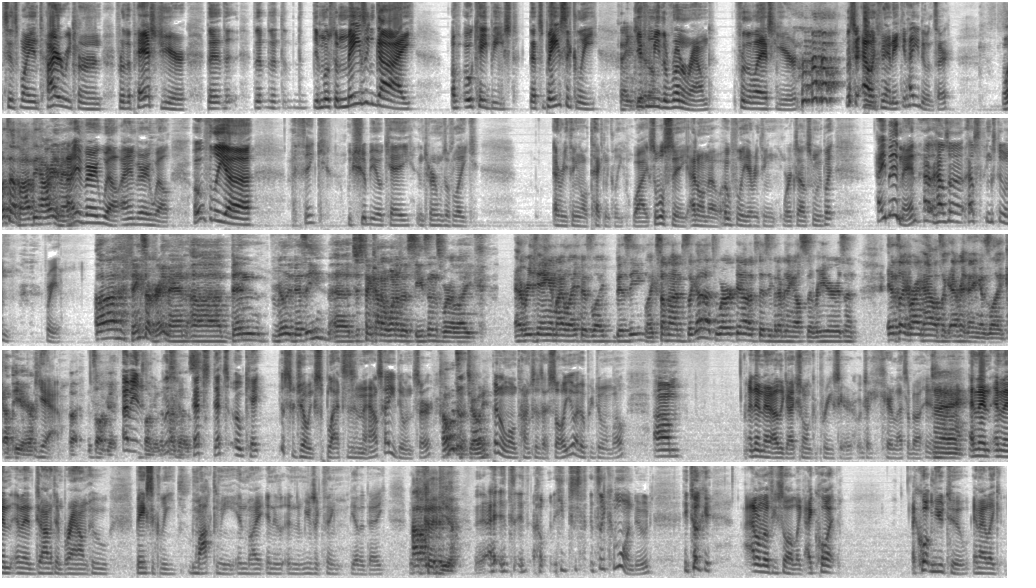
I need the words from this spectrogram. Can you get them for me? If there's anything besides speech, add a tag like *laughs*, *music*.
since my entire return for the past year, the the the, the, the, the most amazing guy of OK Beast. That's basically Thank giving you. me the runaround for the last year, *laughs* Mr. Alex Van Aken. How you doing, sir? What's up, Bobby? How are you, man? I am very well. I am very well. Hopefully, uh, I think we should be okay in terms of like everything all technically wise. So we'll see. I don't know. Hopefully everything works out smooth. But how you been, man? How, how's uh how's things doing for you? Uh, things are great, man. Uh, been really busy. Uh, just been kind of one of those seasons where like everything in my life is like busy. Like sometimes like, oh, it's work, yeah, that's busy, but everything else over here isn't. It's like right now, it's like everything is like up here, Yeah. but it's all good. I mean, It's all good. That's how it listen, goes. that's that's okay. Mr. Joey Splats is in the house. How you doing, sir? Oh, what's up, Joey? Been a long time since I saw you. I hope you're doing well. Um, and then that other guy, Sean Caprice here, which I could care less about him. And then and then and then Jonathan Brown, who basically mocked me in my in, the in the music thing the other day. How could you? It's it, he just it's like come on, dude. He took it. I don't know if you saw. Like I caught, I caught Mewtwo, and I like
